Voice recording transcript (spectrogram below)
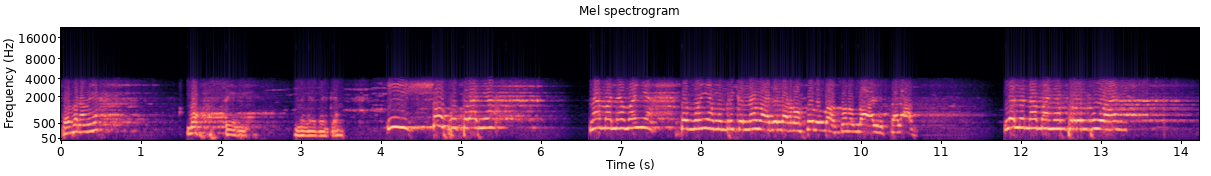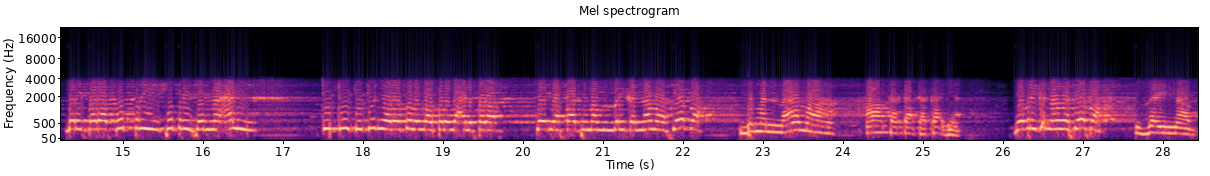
Siapa namanya? Muhsin. Mengatakan, itu putranya nama-namanya semuanya memberikan nama adalah Rasulullah Sallallahu Alaihi Wasallam. Lalu nama yang perempuan daripada putri putri Sayyidina Ali, cucu-cucunya Rasulullah Sallallahu Alaihi Wasallam, Sayyidina Fatimah memberikan nama siapa? Dengan nama kakak-kakaknya. Dia berikan nama siapa? Zainab,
